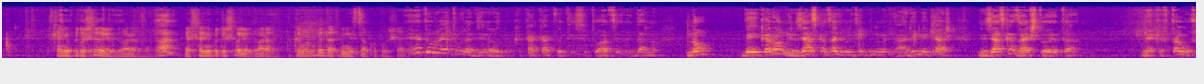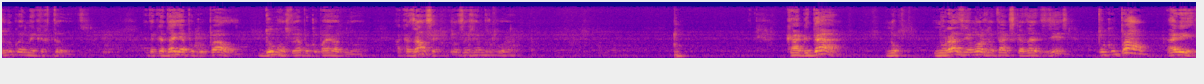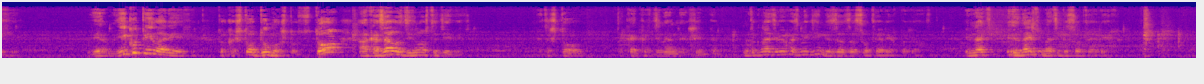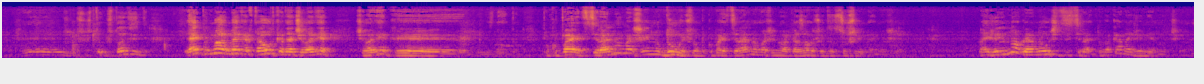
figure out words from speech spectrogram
Если они подешевели в два раза. А? Если они подешевели в два раза, так им выгодно отменить сделку получается. Это уже, это уже один разговор, как, как в этой ситуации. Да, но, но Бейкарон нельзя сказать, говорит, Риме Гяш, нельзя сказать, что это Мекахтаут. Что такое Мекахтаут? Это когда я покупал, думал, что я покупаю одно, оказалось, я купил совсем другое. Когда, ну, ну разве можно так сказать здесь, покупал орехи, верно, и купил орехи, только что думал, что 100, а оказалось 99. Это что, такая кардинальная ошибка? Ну так на тебе возьми деньги за, за сотый орех, пожалуйста. Или, на, или знаешь, что на тебе сотый орех. Э, что, что здесь? Я не понимаю, Меках Таут, когда человек, человек э, знаю, покупает стиральную машину, думает, что он покупает стиральную машину, а оказалось, что это сушильная машина. Она еще немного она научится стирать, но пока она еще не научилась.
